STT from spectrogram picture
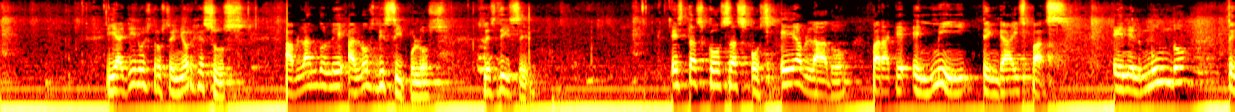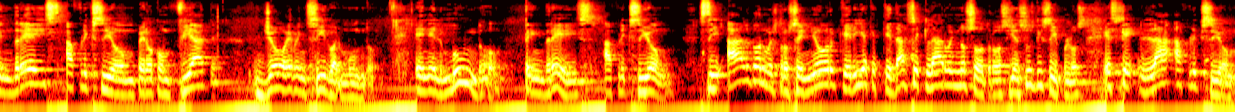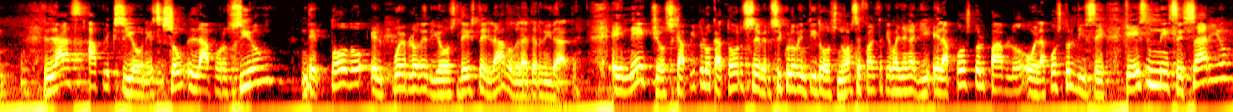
Y allí nuestro Señor Jesús, hablándole a los discípulos, les dice, estas cosas os he hablado para que en mí tengáis paz. En el mundo tendréis aflicción, pero confiad, yo he vencido al mundo. En el mundo tendréis aflicción. Si algo nuestro Señor quería que quedase claro en nosotros y en sus discípulos, es que la aflicción, las aflicciones son la porción de todo el pueblo de Dios de este lado de la eternidad. En Hechos capítulo 14 versículo 22, no hace falta que vayan allí, el apóstol Pablo o el apóstol dice que es necesario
